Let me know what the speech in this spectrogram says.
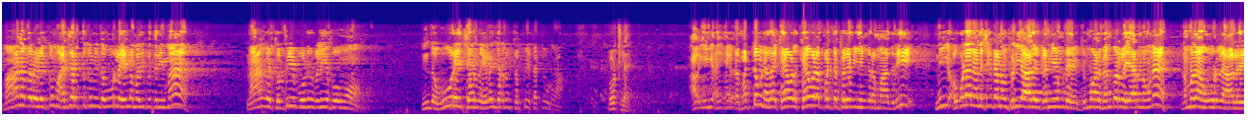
மாணவர்களுக்கும் அஜர்த்துக்கும் இந்த ஊர்ல என்ன மதிப்பு தெரியுமா? நாங்க தொப்பியை போட்டு வெளியே போவோம். இந்த ஊரை சேர்ந்த இளைஞர்கள் தொப்பியை தட்டி விடுவான் ரோட்ல. மட்டம் கேவல கேவலப்பட்ட பிறவிங்கிற மாதிரி நீ அவ்வளவு நினைச்சுக்கிட்டா நம்ம பெரிய ஆளு கண்ணியம் ஜும்மால மெம்பர்ல ஏறினவுடனே நம்ம தான் ஊர்ல ஆளு.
